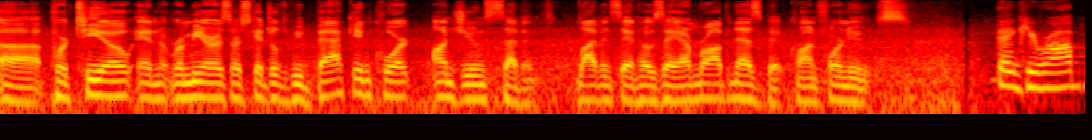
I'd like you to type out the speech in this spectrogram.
Uh, Portillo and Ramirez are scheduled to be back in court on June 7th. Live in San Jose, I'm Rob Nesbitt, KRON 4 News. Thank you, Rob.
